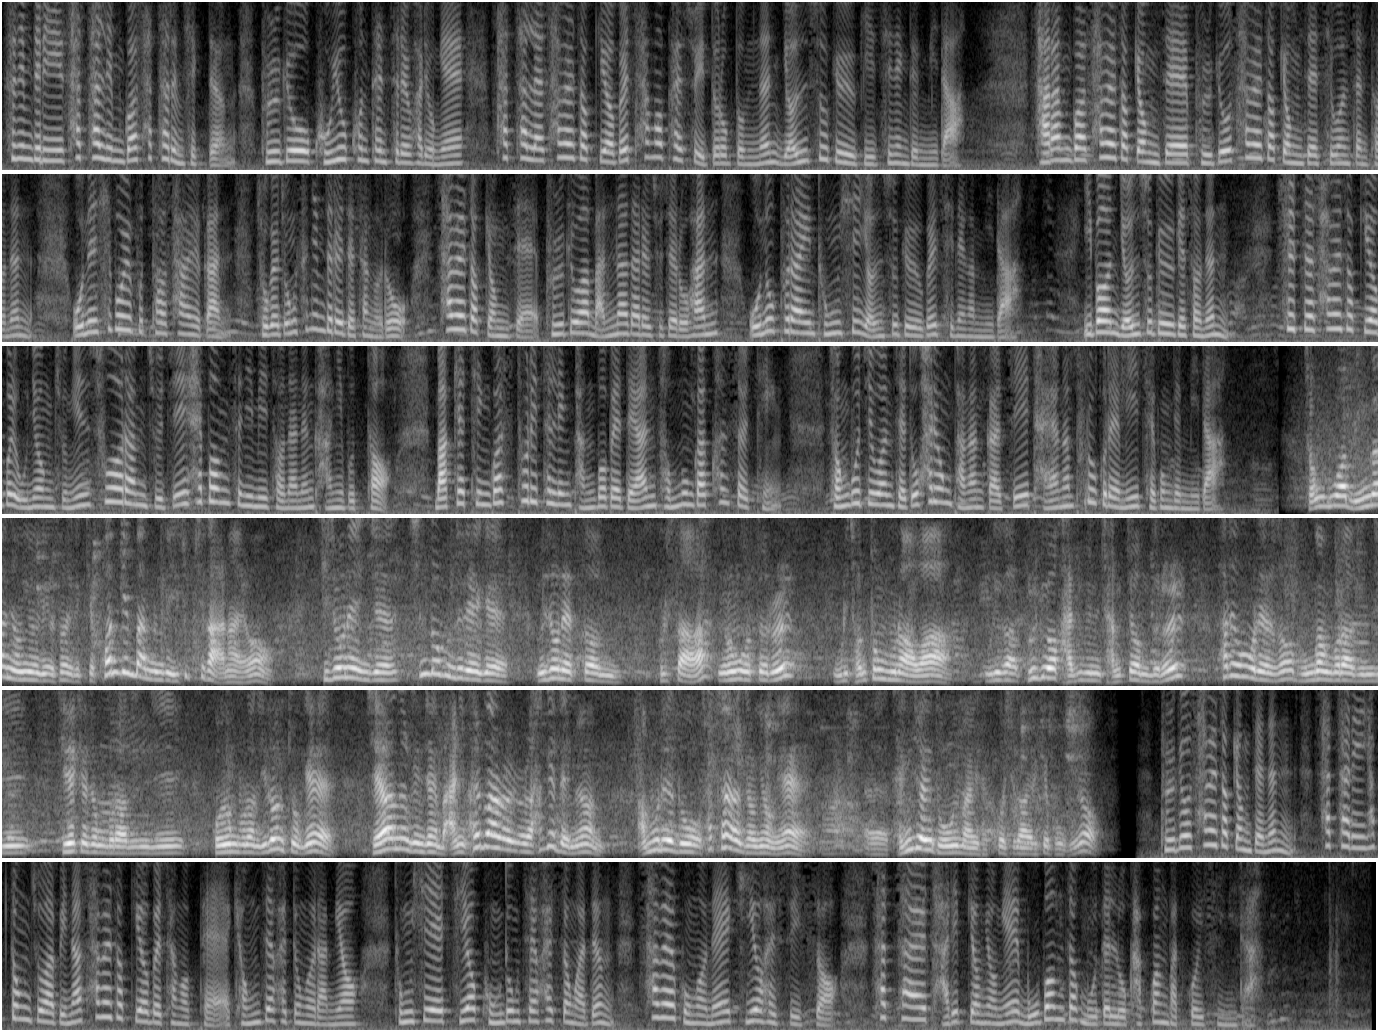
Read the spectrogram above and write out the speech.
스님들이 사찰림과 사찰 음식 등 불교 고유 콘텐츠를 활용해 사찰 내 사회적 기업을 창업할 수 있도록 돕는 연수 교육이 진행됩니다. 사람과 사회적 경제 불교 사회적 경제 지원센터는 오는 15일부터 사흘간 조계종 스님들을 대상으로 사회적 경제 불교와 만나다를 주제로 한 온오프라인 동시 연수 교육을 진행합니다. 이번 연수 교육에서는 실제 사회적 기업을 운영 중인 수월함 주지 해범 스님이 전하는 강의부터 마케팅과 스토리텔링 방법에 대한 전문가 컨설팅, 정부 지원 제도 활용 방안까지 다양한 프로그램이 제공됩니다. 정부와 민간 영역에서 이렇게 펀딩 받는 게 익숙치가 않아요. 기존에 이제 신도분들에게 의존했던 불사 이런 것들을 우리 전통 문화와 우리가 불교가 가지고 있는 장점들을 활용을 해서 문광부라든지 기획재정부라든지 고용부라든지 이런 쪽에 제안을 굉장히 많이 활발을 하게 되면 아무래도 사찰 경영에 굉장히 도움이 많이 될 것이라 이렇게 보고요. 불교 사회적 경제는 사찰이 협동조합이나 사회적 기업을 창업해 경제 활동을 하며 동시에 지역 공동체 활성화 등 사회 공헌에 기여할 수 있어 사찰 자립 경영의 모범적 모델로 각광받고 있습니다.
